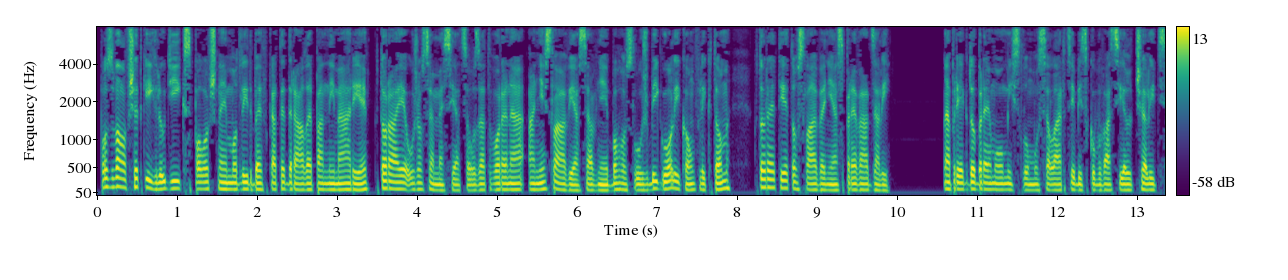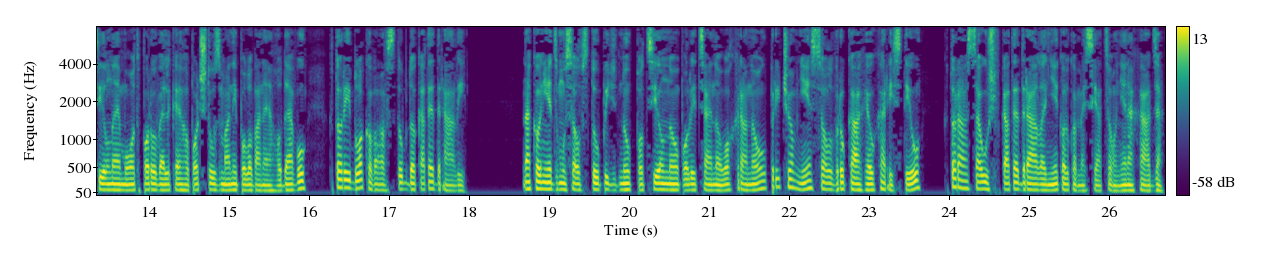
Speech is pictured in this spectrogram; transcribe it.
pozval všetkých ľudí k spoločnej modlitbe v katedrále Panny Márie, ktorá je už 8 mesiacov zatvorená a neslávia sa v nej bohoslúžby kvôli konfliktom, ktoré tieto slávenia sprevádzali. Napriek dobrému úmyslu musel arcibiskup Vasil čeliť silnému odporu veľkého počtu zmanipulovaného davu, ktorý blokoval vstup do katedrály. Nakoniec musel vstúpiť dnu pod silnou policajnou ochranou, pričom niesol v rukách Eucharistiu, ktorá sa už v katedrále niekoľko mesiacov nenachádza.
